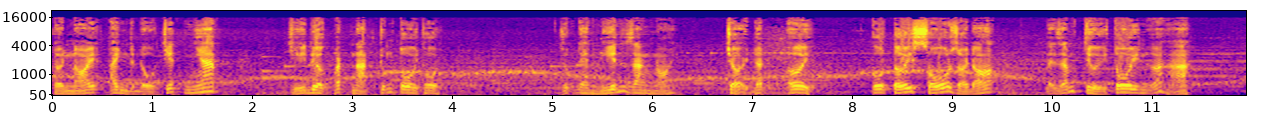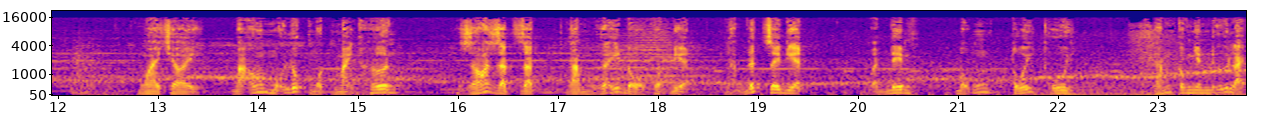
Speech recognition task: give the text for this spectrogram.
Tôi nói anh là đồ chết nhát. Chỉ được bắt nạt chúng tôi thôi. Dũng đen nghiến răng nói, Trời đất ơi, Cô tới số rồi đó, Lại dám chửi tôi nữa hả? Ngoài trời, Bão mỗi lúc một mạnh hơn. Gió giật giật làm gãy đổ cột điện. Làm đứt dây điện Và đêm bỗng tối thui. Đám công nhân nữ lại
